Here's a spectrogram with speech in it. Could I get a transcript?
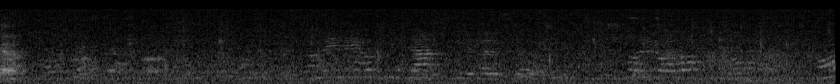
Yeah.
